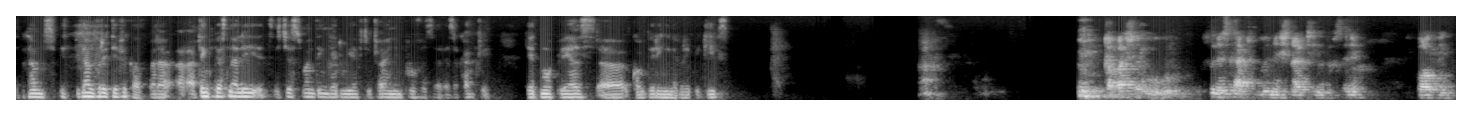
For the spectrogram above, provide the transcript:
it becomes it becomes very difficult. But I, I think personally, it's, it's just one thing that we have to try and improve as a, as a country, get more players uh, competing in the very big leagues. Kabasha, kunesikhathi kwi-national team kusene evolving,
